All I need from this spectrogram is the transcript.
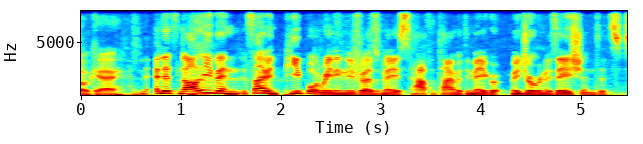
okay, and it's not even it's not even people reading these resumes half the time at the major, major organizations. It's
